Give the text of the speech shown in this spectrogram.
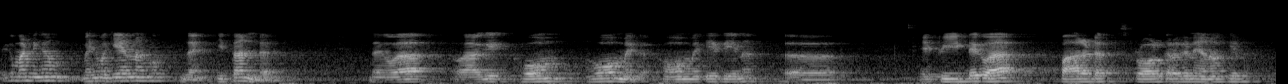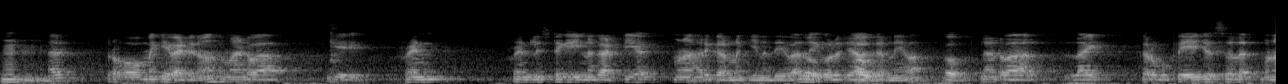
එක මන්නිකම් මෙහෙම කියන්නකෝ දැන් හිතන්ඩ දැන් ඔයා ඔයාගේ හෝම් හෝම් එක. හෝම් එකේ තියෙන ෆීඩ් එක ඔයා පාලට ස්ක්‍රෝල් කරගෙන යනවා කියලා. තර හෝම එක වැඩෙනවා. සමට ඔයාගේ ෆ්‍රෙන්් ෆ්‍රෙන්ඩ් ලිස්ට එක ඉන්න කට්ටිය මොන හරි කරන කියන දේවල්. ඒකොල ශයා. කරනවා ලටවා ලයි් කරපු පේජස් වල මොන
